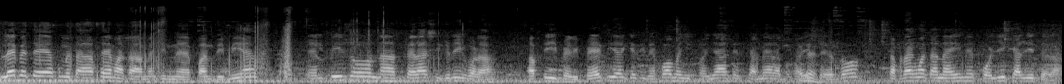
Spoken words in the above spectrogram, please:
Βλέπετε έχουμε τα θέματα με την ε, πανδημία. Ελπίζω να περάσει γρήγορα αυτή η περιπέτεια και την επόμενη χρονιά, τέτοια μέρα που θα είστε εδώ, τα πράγματα να είναι πολύ καλύτερα.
